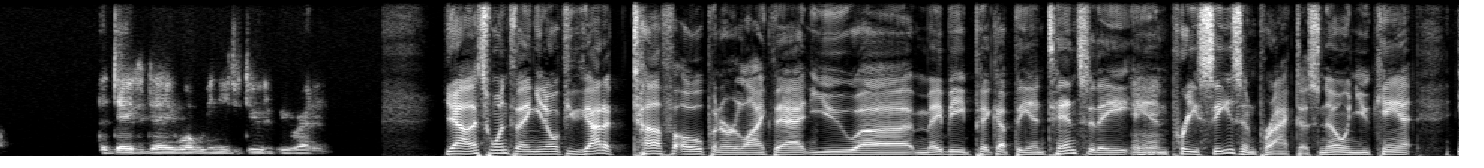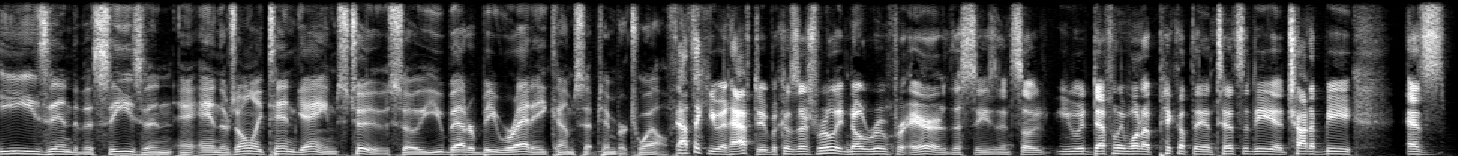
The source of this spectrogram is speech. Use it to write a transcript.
the day to day what we need to do to be ready. Yeah, that's one thing. You know, if you got a tough opener like that, you uh, maybe pick up the intensity mm-hmm. in preseason practice, knowing you can't ease into the season. And, there's only 10 games, too. So you better be ready come September 12th. I think you would have to because there's really no room for error this season. So you would definitely want to pick up the intensity and try to be as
